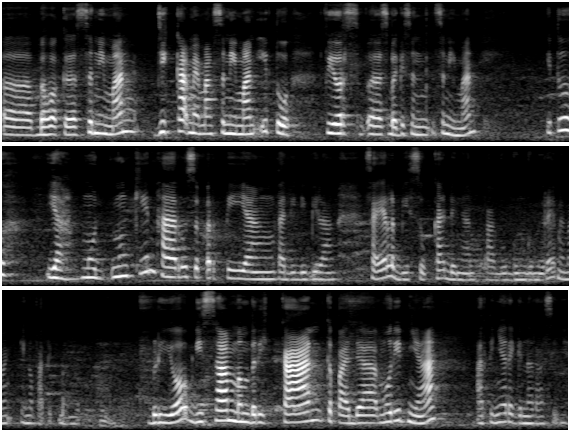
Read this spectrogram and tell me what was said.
eh, bahwa ke seniman jika memang seniman itu pure eh, sebagai sen- seniman itu ya mu- mungkin harus seperti yang tadi dibilang saya lebih suka dengan Pak Gugum Gumire memang inovatif banget. Beliau bisa memberikan kepada muridnya artinya regenerasinya.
